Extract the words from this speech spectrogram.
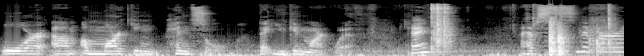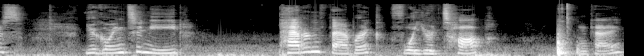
or um, a marking pencil that you can mark with. Okay, I have snippers. You're going to need pattern fabric for your top, okay?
